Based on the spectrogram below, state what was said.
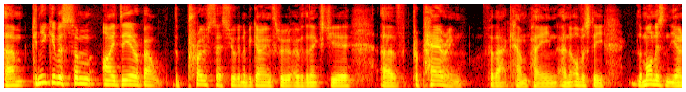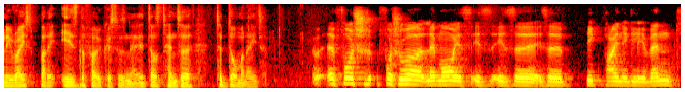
Um, can you give us some idea about the process you're going to be going through over the next year of preparing for that campaign. And obviously, Le Mans isn't the only race, but it is the focus, isn't it? It does tend to, to dominate. Uh, for for sure, Le Mans is is is a is a big pinnacle event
